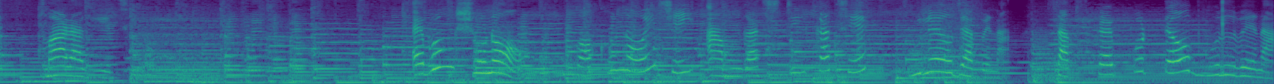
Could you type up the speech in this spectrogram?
শোনো কখনোই সেই আম গাছটির কাছে ভুলেও যাবে না। সাবস্ক্রাইব করতেও ভুলবে না।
